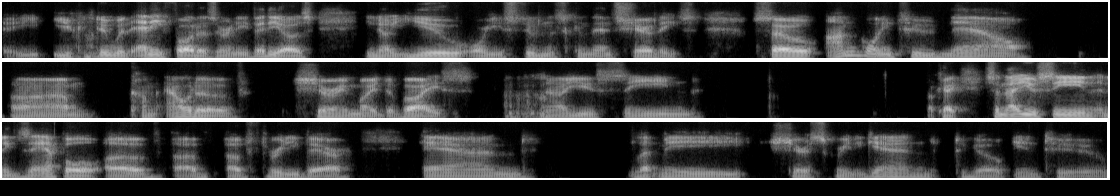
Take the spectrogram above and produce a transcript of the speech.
you can do with any photos or any videos, you know, you or your students can then share these. So I'm going to now um, come out of sharing my device. Now you've seen. Okay, so now you've seen an example of, of, of 3D Bear. And let me share screen again to go into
